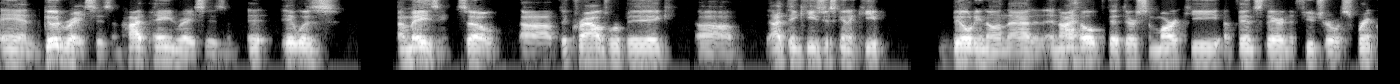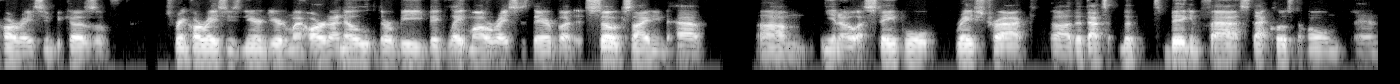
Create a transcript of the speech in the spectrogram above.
and good races and high paying races. It, it was amazing. So uh, the crowds were big. Uh, I think he's just going to keep building on that. And, and, I hope that there's some marquee events there in the future with sprint car racing because of sprint car racing is near and dear to my heart. I know there will be big late model races there, but it's so exciting to have, um, you know, a staple racetrack uh, that that's that's big and fast that close to home. And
